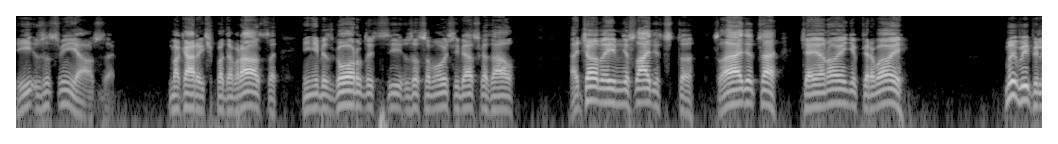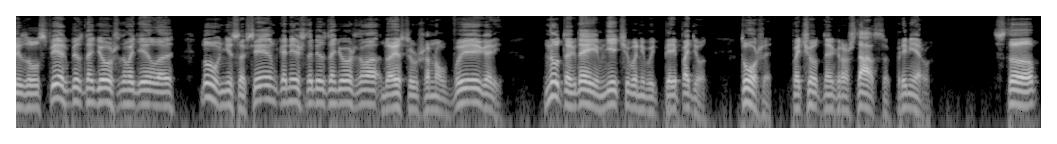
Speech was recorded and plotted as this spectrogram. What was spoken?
И засмеялся. Макарыч подобрался и не без гордости за самого себя сказал. — А что бы им не сладиться-то? Сладится, чай оно и не впервой. Мы выпили за успех безнадежного дела. Ну, не совсем, конечно, безнадежного, но если уж оно выгорит, ну, тогда им нечего-нибудь перепадет. Тоже почетное гражданство, к примеру. Стоп!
